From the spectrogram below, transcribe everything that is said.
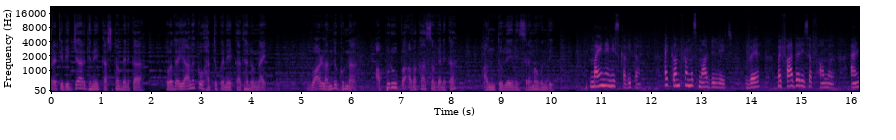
ప్రతి విద్యార్థిని కష్టం వెనుక హృదయాలకు హత్తుకునే కథలున్నాయి. వాళ్ళందుకున్న అపురూప అవకాశం వెనుక అంతులేని శ్రమ ఉంది My name is Kavita. I come from a small village where my father is a farmer and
